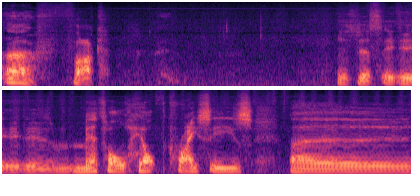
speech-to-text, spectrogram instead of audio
Uh, fuck. It's just, it, it is mental health crises. Uh,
